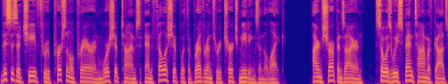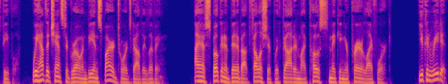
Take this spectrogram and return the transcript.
This is achieved through personal prayer and worship times and fellowship with the brethren through church meetings and the like. Iron sharpens iron, so as we spend time with God's people, We have the chance to grow and be inspired towards godly living. I have spoken a bit about fellowship with God in my posts Making Your Prayer Life Work. You can read it,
